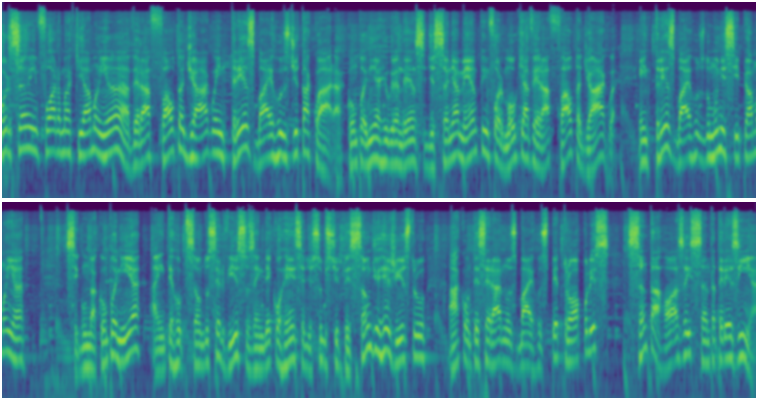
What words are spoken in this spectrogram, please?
Corsan informa que amanhã haverá falta de água em três bairros de Taquara. Companhia Rio Grandense de Saneamento informou que haverá falta de água em três bairros do município amanhã. Segundo a companhia, a interrupção dos serviços em decorrência de substituição de registro acontecerá nos bairros Petrópolis, Santa Rosa e Santa Terezinha.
